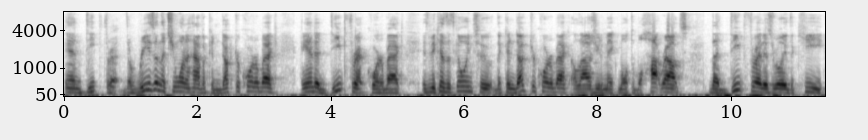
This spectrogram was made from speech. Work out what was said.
and deep threat. The reason that you want to have a conductor quarterback and a deep threat quarterback is because it's going to the conductor quarterback allows you to make multiple hot routes. The deep threat is really the key.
